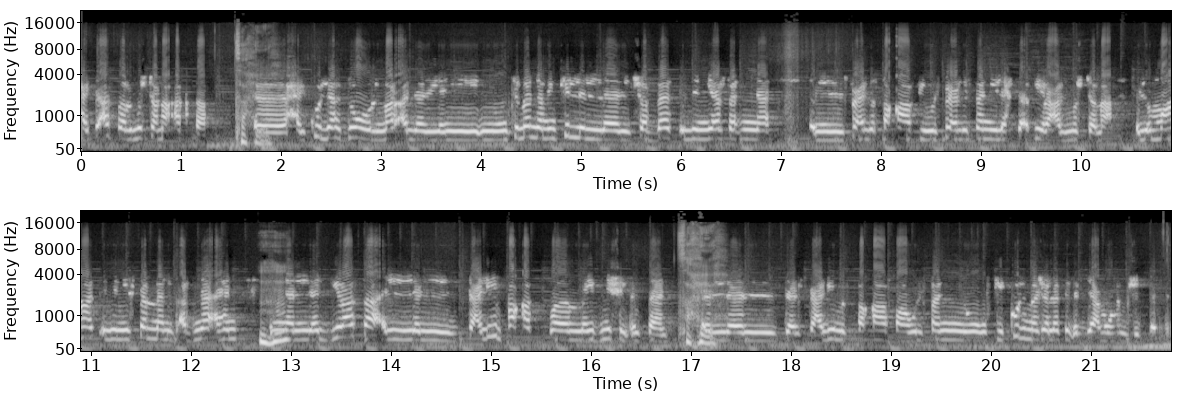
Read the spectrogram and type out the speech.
حيتاثر المجتمع أكثر. صحيح. آه حيكون له دور المرأة يعني نتمنى من كل الشابات اللي يعرفوا إن الفعل الثقافي والفعل الفني له تأثير على المجتمع، الأمهات اللي يهتمن بأبنائهن إن الدراسة التعليم فقط ما يبنيش الإنسان. صحيح. تعليم الثقافة والفن وفي كل مجالات الإبداع مهم جدا.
